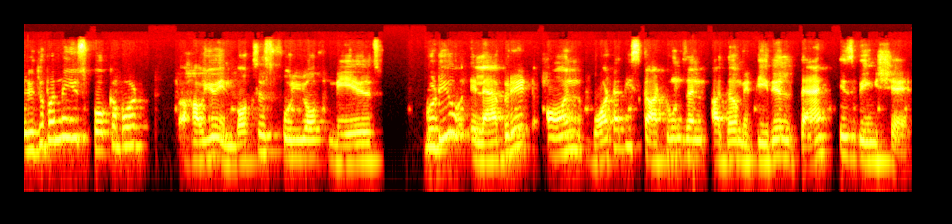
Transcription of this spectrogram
Rituparna, you spoke about how your inbox is full of mails could you elaborate on what are these cartoons and other material that is being shared?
